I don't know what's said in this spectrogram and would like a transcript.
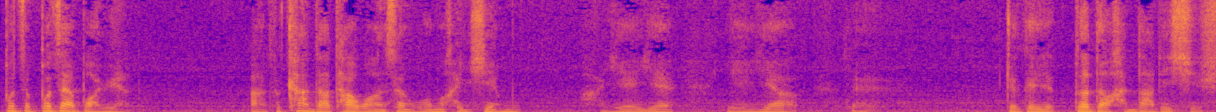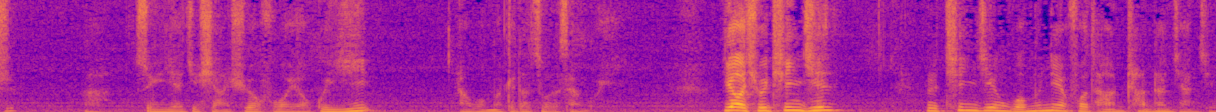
不再不再抱怨了，啊，看到他往生，我们很羡慕，啊，也也也也呃，这个得到很大的启示，啊，所以也就想学佛要皈依，啊，我们给他做了三皈依，要求听经。说听经，我们念佛堂常常讲经。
